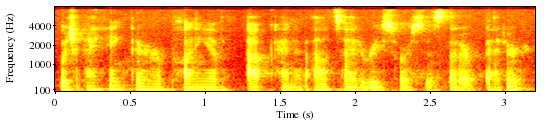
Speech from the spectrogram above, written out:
which I think there are plenty of out, kind of outside resources that are better.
